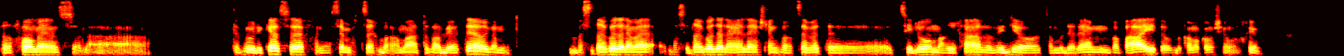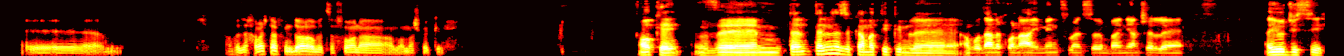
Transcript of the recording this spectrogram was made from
פרפורמנס, אלא תביאו לי כסף, אני אעשה מה שצריך ברמה הטובה ביותר, גם בסדרי גודל, בסדרי גודל האלה יש להם כבר צוות צילום, עריכה ווידאו צמוד אליהם בבית או בכל מקום שהם הולכים. אבל זה 5,000 דולר וצפונה ממש בכיף. אוקיי, ותן לזה כמה טיפים לעבודה נכונה עם אינפלואנסרים בעניין של אה, ה-UGC.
